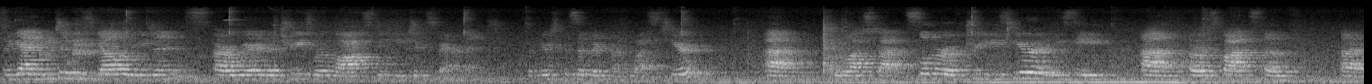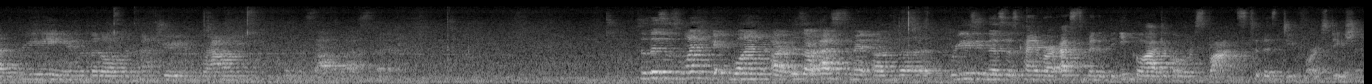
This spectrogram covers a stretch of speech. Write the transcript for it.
And again, each of these yellow regions are where the trees were lost in each experiment. So here's Pacific Northwest here. Um, we lost that sliver of trees here, and we see um, a response of uh, greening in the middle of the country and browning in the southwest. So this is one, one uh, is our estimate of the, we're using this as kind of our estimate of the ecological response to this deforestation.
